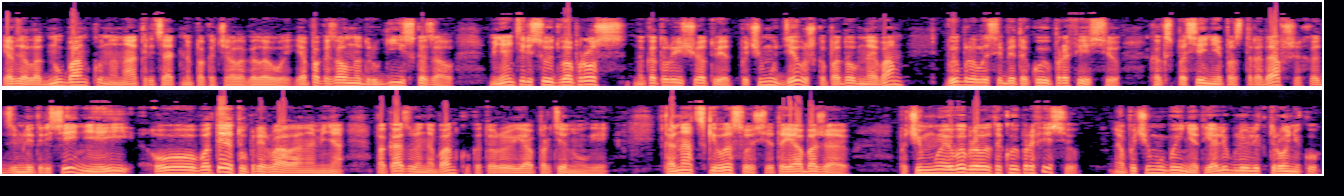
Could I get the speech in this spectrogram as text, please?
Я взял одну банку, но она отрицательно покачала головой. Я показал на другие и сказал, «Меня интересует вопрос, на который ищу ответ. Почему девушка, подобная вам, выбрала себе такую профессию, как спасение пострадавших от землетрясения и... О, вот эту прервала она меня, показывая на банку, которую я протянул ей. Канадский лосось, это я обожаю. Почему я выбрала такую профессию? А почему бы и нет? Я люблю электронику.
